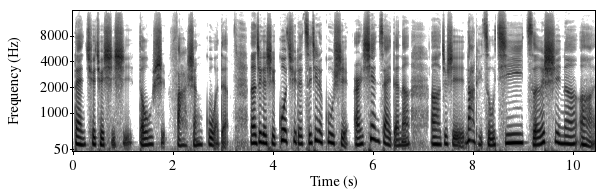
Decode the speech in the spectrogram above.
但确确实实都是发生过的。那这个是过去的慈济的故事，而现在的呢，呃，就是纳履足迹，则是呢，呃。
